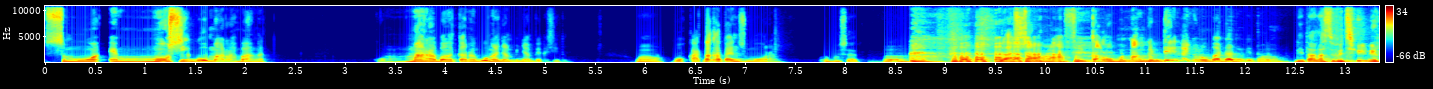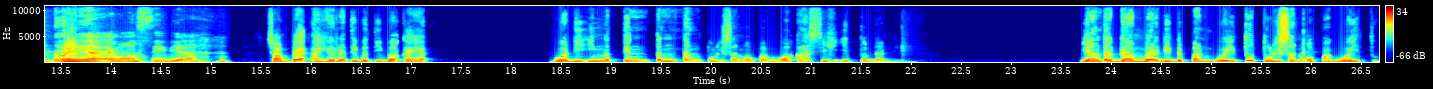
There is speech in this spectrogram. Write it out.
semua emosi gue marah banget. Gue marah banget karena gue gak nyampe-nyampe ke situ. Wow. Gue kata-katain semua orang. Oh, buset. Dasar orang Afrika lu menang gede aja lu badan gitu. Di tanah suci nih. Men. Iya emosi dia. Sampai akhirnya tiba-tiba kayak gue diingetin tentang tulisan opa gue kasih itu dan yang tergambar di depan gue itu tulisan opa gue itu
